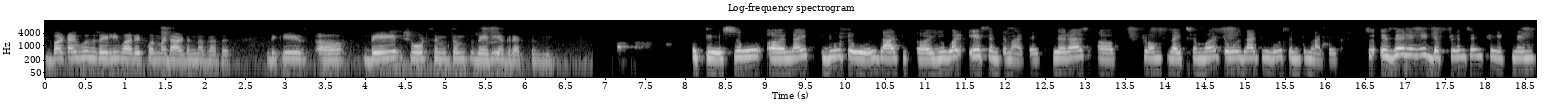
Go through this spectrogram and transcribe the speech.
But I was really worried for my dad and my brother because uh, they showed symptoms very aggressively. Okay, so uh, like you told that uh, you were asymptomatic, whereas uh, from like Samar told that he was symptomatic. So is there any difference in treatment?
